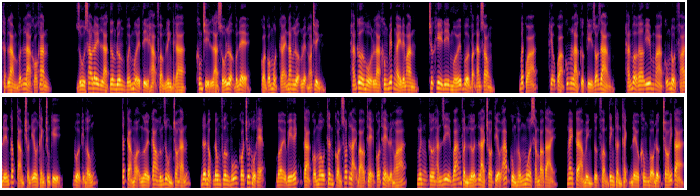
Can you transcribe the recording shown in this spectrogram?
thật làm vẫn là khó khăn. Dù sao đây là tương đương với mười tỷ hạ phẩm linh thạch a, không chỉ là số lượng vấn đề, còn có một cái năng lượng luyện hóa trình. Hắn cơ hồ là không biết ngày đêm ăn, trước khi đi mới vừa vặn ăn xong. Bất quá, hiệu quả cũng là cực kỳ rõ ràng, hắn vợ ơ im mà cũng đột phá đến cấp tám chuẩn yêu thánh trung kỳ, đuổi kịp hống. Tất cả mọi người cao hứng dùm cho hắn, đơn độc đông phương vũ có chút hổ thẹn, bởi vì ích tà có mâu thân còn sót lại bảo thể có thể luyện hóa nguyên cơ hắn di vãng phần lớn là cho tiểu áp cùng hống mua sắm bảo tài, ngay cả mình cực phẩm tinh thần thạch đều không bỏ được cho ích tả.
